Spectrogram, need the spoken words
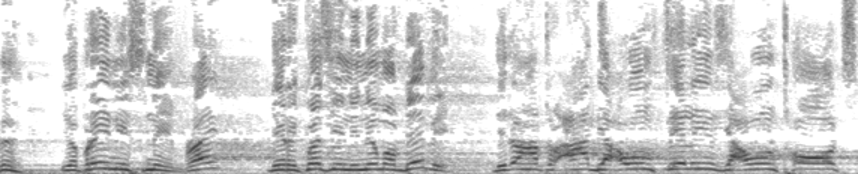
You're praying his name, right? They're requesting the name of David. They don't have to add their own feelings, their own thoughts.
